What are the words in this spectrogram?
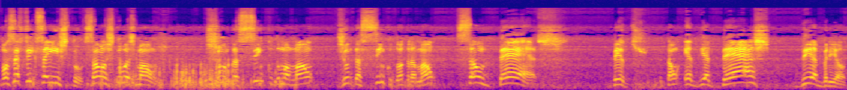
Você fixa isto, são as duas mãos. Junta 5 de uma mão, junta 5 de outra mão, são 10 dedos. Então é dia 10 de abril.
